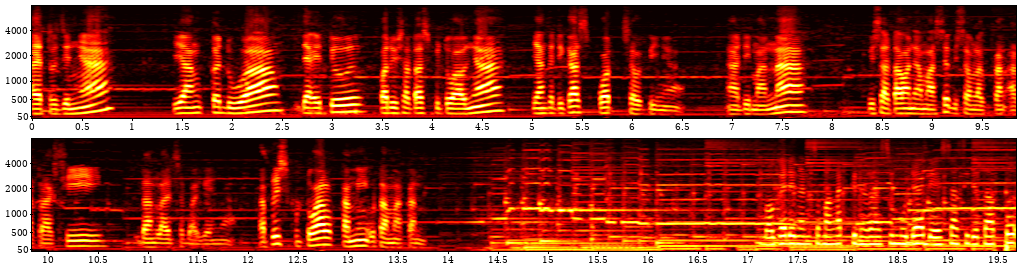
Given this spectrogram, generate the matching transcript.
air terjunnya. Yang kedua yaitu pariwisata spiritualnya. Yang ketiga spot selfie-nya nah di mana wisatawan yang masuk bisa melakukan atraksi dan lain sebagainya tapi spiritual kami utamakan Semoga dengan semangat generasi muda Desa Sidetape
